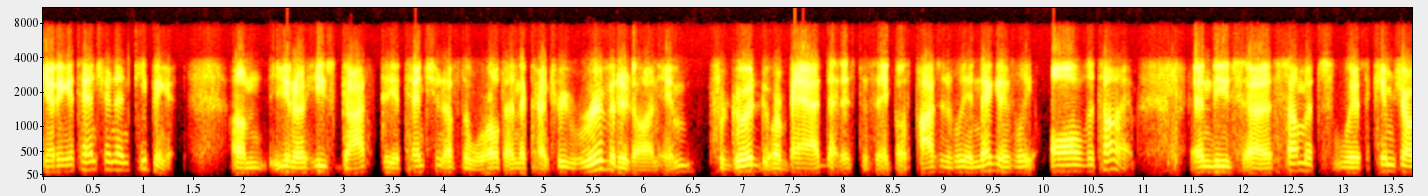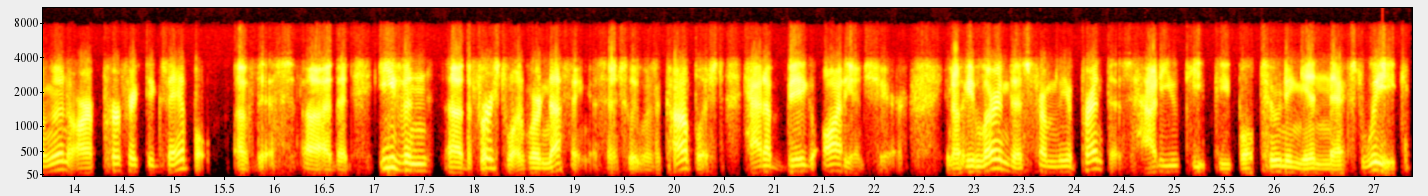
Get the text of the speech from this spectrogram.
getting attention and keeping it. Um, you know, he's got the attention of the world and the country riveted on him for good or bad, that is to say, both positively and negatively, all the time. And these uh, summits with Kim Jong un are a perfect example of this. Uh, that even uh, the first one, where nothing essentially was accomplished, had a big audience share. You know, he learned this from The Apprentice. How do you keep people tuning in next week,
